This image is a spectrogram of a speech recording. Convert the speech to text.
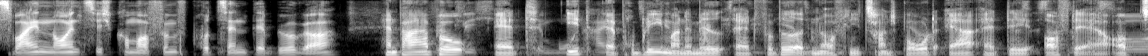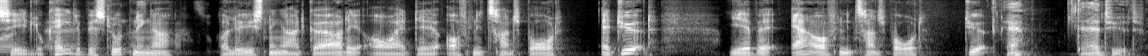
92,5 Prozent der Bürger, han peger på, at et af problemerne med at forbedre den offentlige transport er, at det ofte er op til lokale beslutninger og løsninger at gøre det, og at offentlig transport er dyrt. Jeppe, er offentlig transport dyrt? Ja, det er dyrt.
